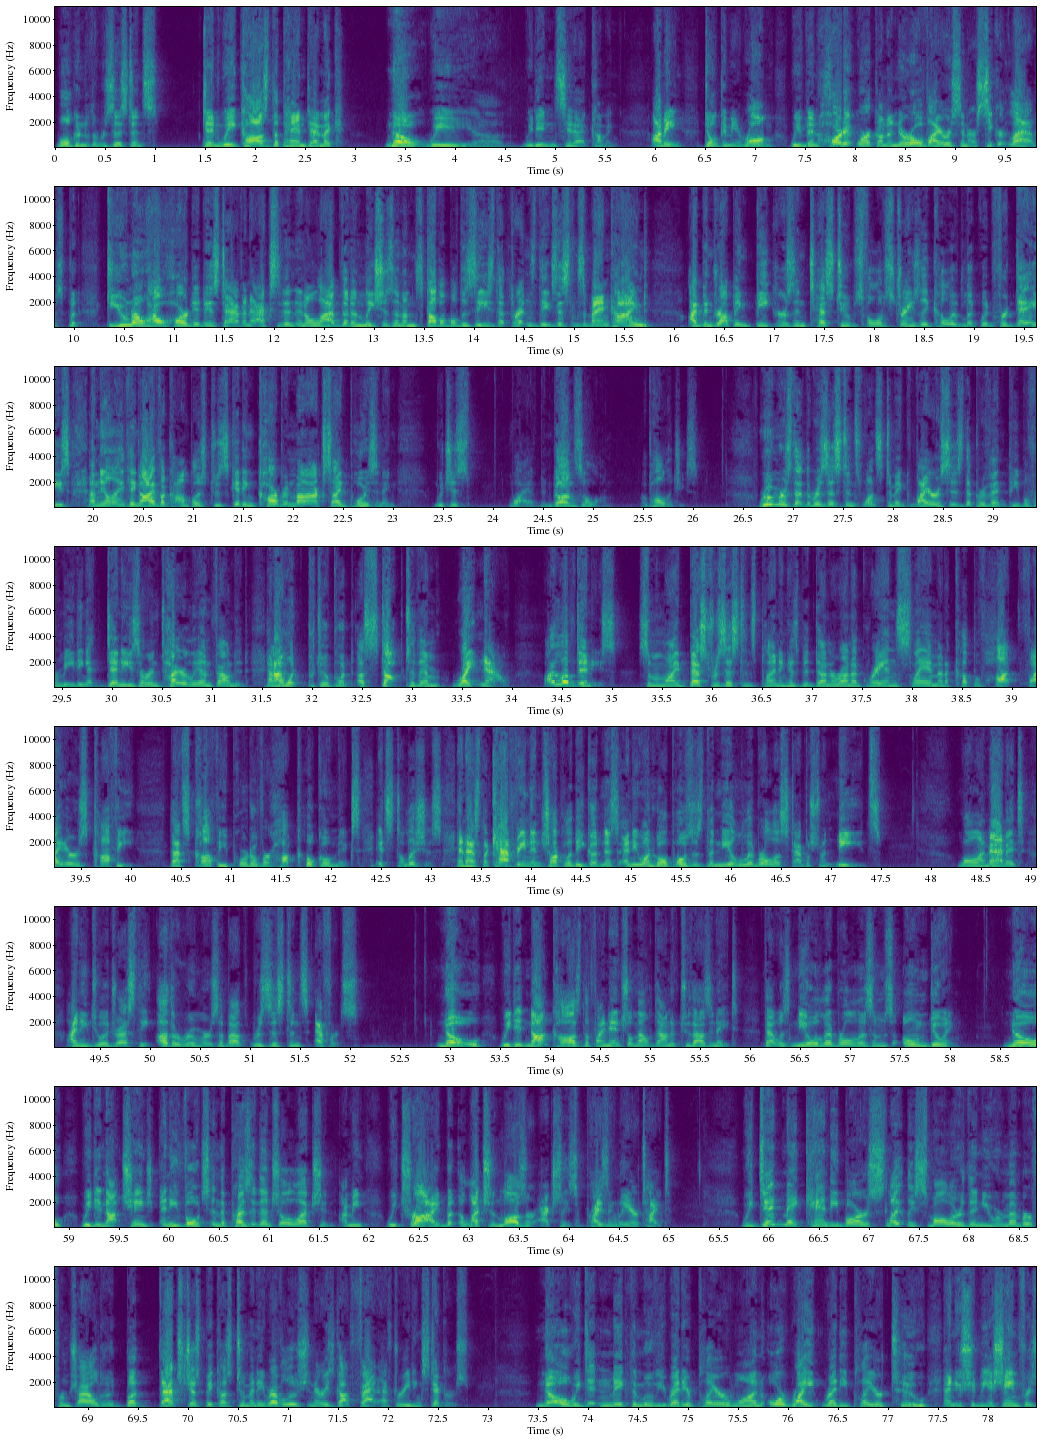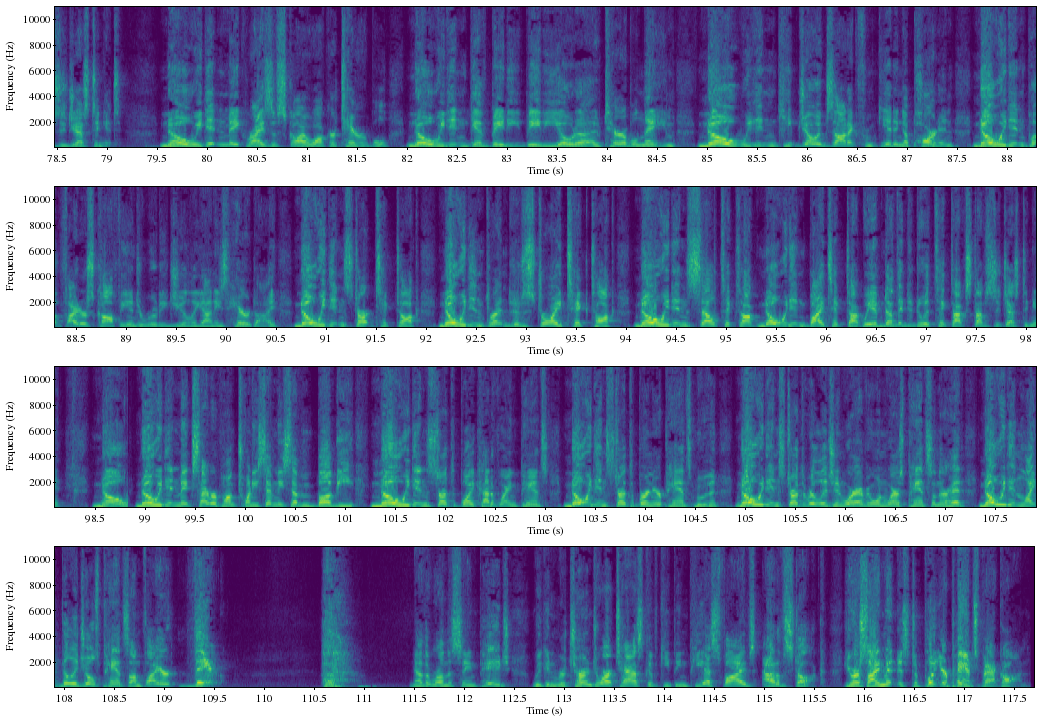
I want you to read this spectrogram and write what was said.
Welcome to the Resistance. Did we cause the pandemic? No, we, uh, we didn't see that coming. I mean, don't get me wrong, we've been hard at work on a neurovirus in our secret labs, but do you know how hard it is to have an accident in a lab that unleashes an unstoppable disease that threatens the existence of mankind? I've been dropping beakers and test tubes full of strangely colored liquid for days, and the only thing I've accomplished is getting carbon monoxide poisoning, which is why I've been gone so long. Apologies. Rumors that the resistance wants to make viruses that prevent people from eating at Denny's are entirely unfounded, and I want to put a stop to them right now. I love Denny's. Some of my best resistance planning has been done around a grand slam and a cup of hot fires coffee. That's coffee poured over hot cocoa mix. It's delicious and has the caffeine and chocolatey goodness anyone who opposes the neoliberal establishment needs. While I'm at it, I need to address the other rumors about resistance efforts. No, we did not cause the financial meltdown of 2008. That was neoliberalism's own doing. No, we did not change any votes in the presidential election. I mean, we tried, but election laws are actually surprisingly airtight. We did make candy bars slightly smaller than you remember from childhood, but that's just because too many revolutionaries got fat after eating Snickers. No, we didn't make the movie Ready Player One or write Ready Player Two, and you should be ashamed for suggesting it. No, we didn't make Rise of Skywalker terrible. No, we didn't give Baby, Baby Yoda a terrible name. No, we didn't keep Joe Exotic from getting a pardon. No, we didn't put Fighter's Coffee into Rudy Giuliani's hair dye. No, we didn't start TikTok. No, we didn't threaten to destroy TikTok. No, we didn't sell TikTok. No, we didn't buy TikTok. We have nothing to do with TikTok. Stop suggesting it. No, no, we didn't make Cyberpunk 2077 buggy. No, we didn't start the boycott of wearing pants. No, we didn't start the burn your pants movement. No, we didn't start the religion where everyone wears pants on their head. No, we didn't light Billy Joel's pants on fire. There. Now that we're on the same page, we can return to our task of keeping PS5s out of stock. Your assignment is to put your pants back on.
